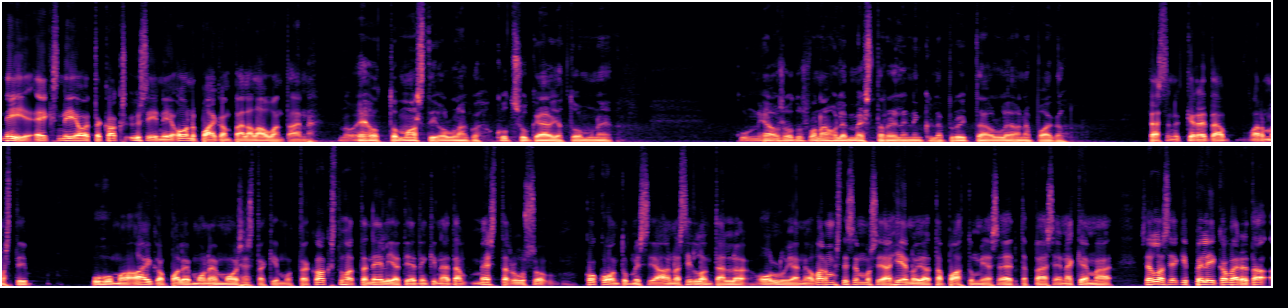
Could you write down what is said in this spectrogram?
Niin, eikö niin ole, että 29 niin on paikan päällä lauantaina? No ehdottomasti ollaanko kutsu käy ja tuommoinen kunniaosoitus vanhoille mestareille, niin kyllä pyritään olemaan aina paikalla. Tässä nyt kerätään varmasti puhumaan aika paljon monenmoisestakin, mutta 2004 tietenkin näitä mestaruuskokoontumisia aina silloin tällöin ollut, ja ne on varmasti semmoisia hienoja tapahtumia se, että pääsee näkemään sellaisiakin pelikavereita,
